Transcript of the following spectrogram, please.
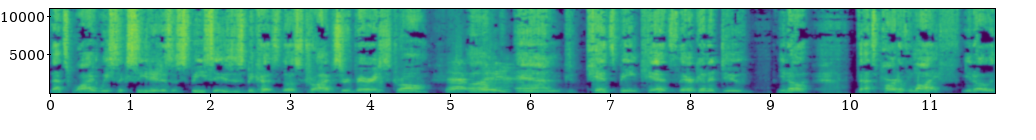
that's why we succeeded as a species is because those drives are very strong. Exactly. Um, and kids being kids, they're going to do, you know, that's part of life, you know,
